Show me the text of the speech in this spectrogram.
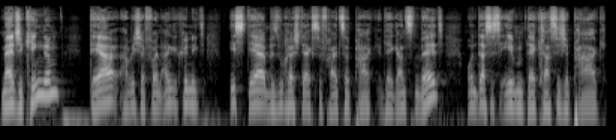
Magic Kingdom, der, habe ich ja vorhin angekündigt, ist der besucherstärkste Freizeitpark der ganzen Welt. Und das ist eben der klassische Park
